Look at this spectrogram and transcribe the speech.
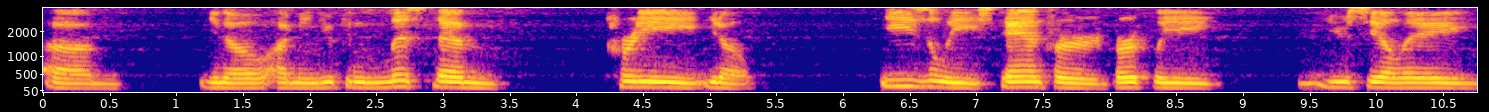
Um, you know, I mean, you can list them pretty, you know, easily Stanford, Berkeley, UCLA,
